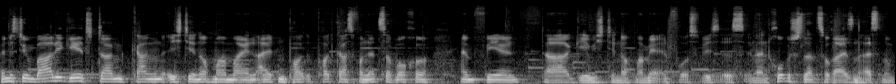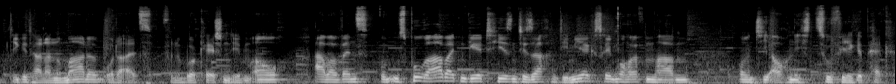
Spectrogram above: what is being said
Wenn es dir um Bali geht, dann kann ich dir nochmal meinen alten Podcast von letzter Woche empfehlen. Da gebe ich dir nochmal mehr Infos, wie es ist, in ein tropisches Land zu reisen, als digitaler Nomade oder als für eine Workation eben auch. Aber wenn es ums pure Arbeiten geht, hier sind die Sachen, die mir extrem geholfen haben und die auch nicht zu viel Gepäck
